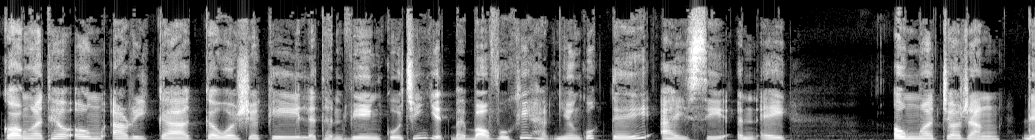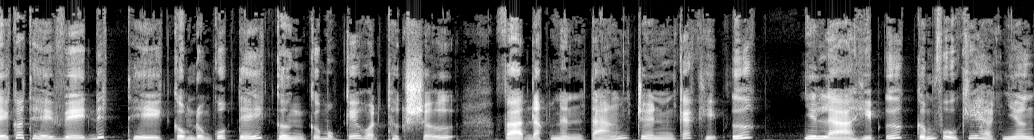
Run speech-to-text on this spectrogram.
Còn à, theo ông Arika Kawasaki là thành viên của chiến dịch bãi bỏ vũ khí hạt nhân quốc tế ICNA, Ông ờ, cho rằng để có thể về đích thì cộng đồng quốc tế cần có một kế hoạch thực sự và đặt nền tảng trên các hiệp ước như là hiệp ước cấm vũ khí hạt nhân.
